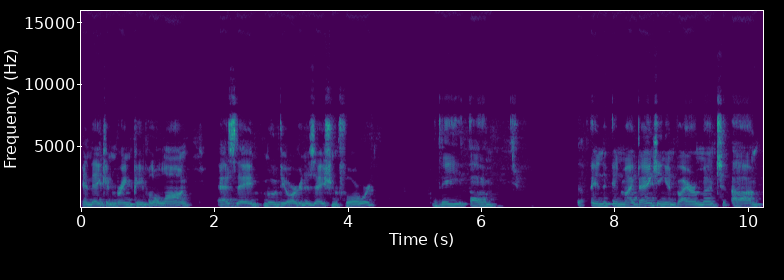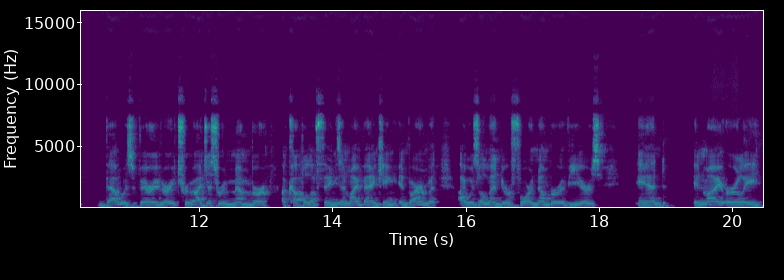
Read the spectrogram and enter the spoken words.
and they can bring people along as they move the organization forward. The um, in in my banking environment, um, that was very, very true. I just remember a couple of things in my banking environment. I was a lender for a number of years, and in my early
